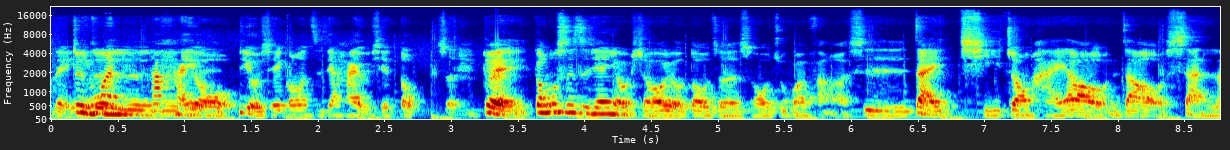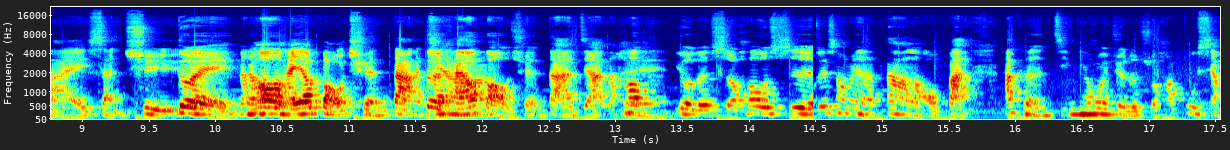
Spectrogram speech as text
累。因为他还有有些公司之间还有一些斗争。对，公司之间有时候有斗争的时候，主管反而是在其中还要你知道闪来闪去。对，然后还要保全大家，对，还要保全大家。然后有的时候是最上面的大老板，他可能今天会觉得说他不想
